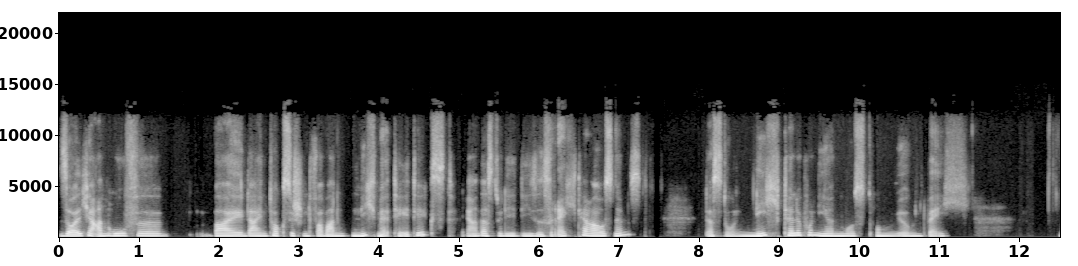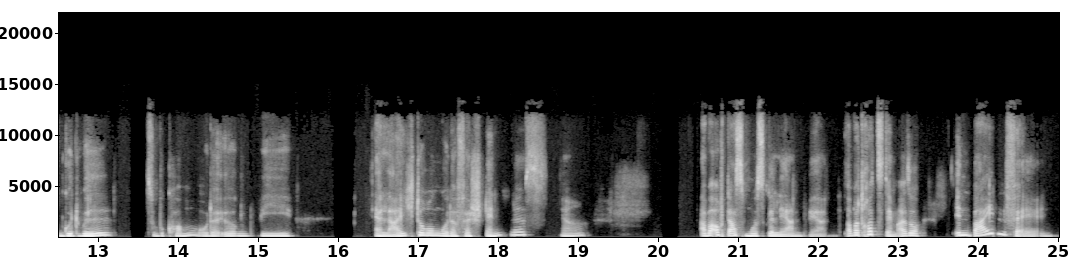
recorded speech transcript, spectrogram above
solche Anrufe bei deinen toxischen Verwandten nicht mehr tätigst, ja, dass du dir dieses Recht herausnimmst, dass du nicht telefonieren musst, um irgendwelch Goodwill zu bekommen oder irgendwie Erleichterung oder Verständnis, ja. Aber auch das muss gelernt werden. Aber trotzdem, also in beiden Fällen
